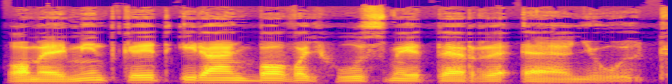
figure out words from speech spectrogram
amely mindkét irányba vagy húsz méterre elnyúlt.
